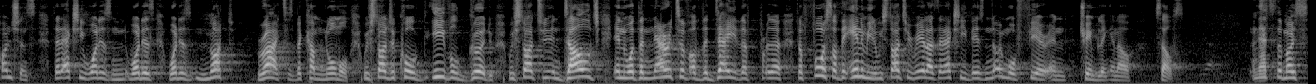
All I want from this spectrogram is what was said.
conscience that actually what is, what is, what is not right has become normal. We've started to call evil good. We've started to indulge in what the narrative of the day, the, the, the force of the enemy, and we start to realize that actually there's no more fear and trembling in ourselves. And that's the most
